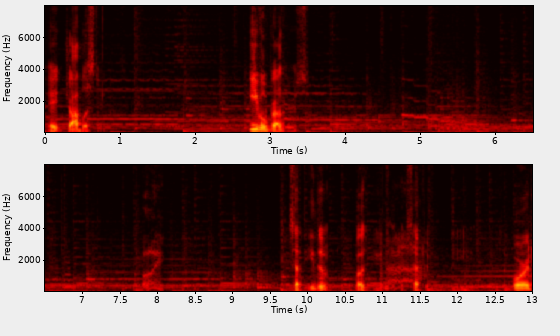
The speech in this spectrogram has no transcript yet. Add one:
Okay, job listing. Evil Brothers. おい Accept either. Well, you can accept it from the board.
